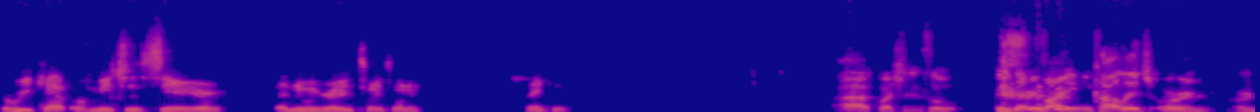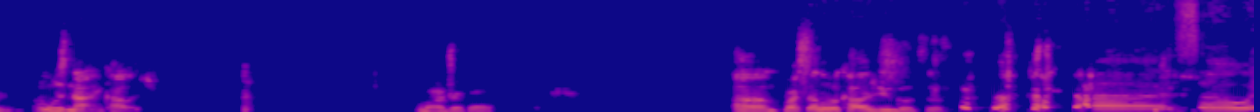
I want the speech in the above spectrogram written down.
the recap of Meech's senior year at New Ready 2020. Thank you. Ah, question. So, is everybody in college, or or who's not in college? My dropout. Um, Marcella, what college you go to? Uh, so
